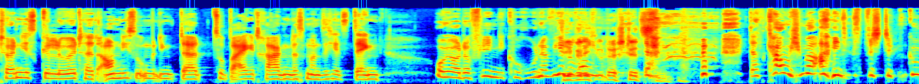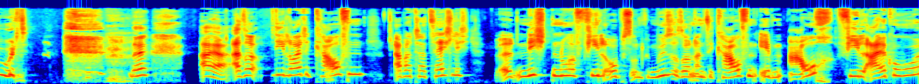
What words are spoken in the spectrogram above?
Tönnies-Gelöt hat auch nicht so unbedingt dazu beigetragen, dass man sich jetzt denkt, oh ja, da fliegen die Coronaviren Die will rum. ich unterstützen. das kaufe ich mal ein, das ist bestimmt gut. ne? Ah ja, also die Leute kaufen aber tatsächlich äh, nicht nur viel Obst und Gemüse, sondern sie kaufen eben auch viel Alkohol,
